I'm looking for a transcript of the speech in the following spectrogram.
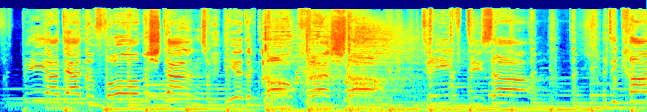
Vorbei an diesen Formenständen, jeder Polkenschlag treibt uns an. Die Karawane die voran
